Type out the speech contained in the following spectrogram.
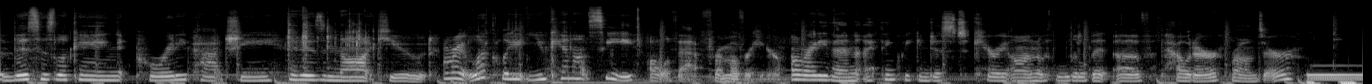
This is looking pretty patchy. It is not cute. All right, luckily you cannot see all of that from over here. Alrighty then, I think we can just carry on with a little bit of powder bronzer.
